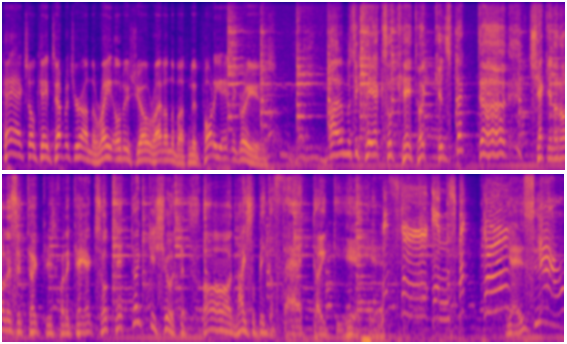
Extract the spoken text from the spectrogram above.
KXOK temperature on the Ray Otis Show right on the button at 48 degrees. I'm the KXOK Turkey Inspector, checking on all the turkeys for the KXOK Turkey Shoot. Oh, nice big fat turkey here. Mr. Inspector? Yes? How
